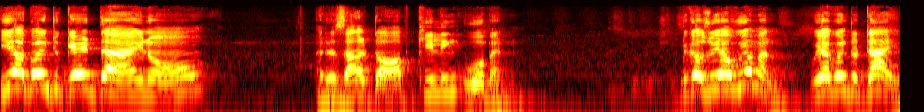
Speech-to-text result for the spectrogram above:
You are going to get the you know result of killing women because we are women we are going to die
